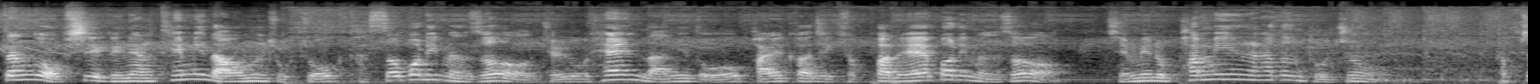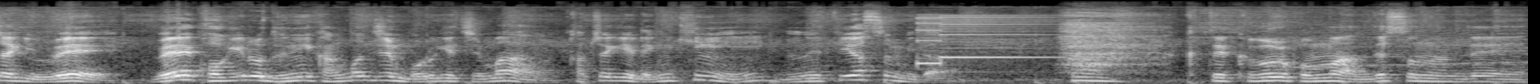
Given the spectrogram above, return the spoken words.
그딴 거 없이 그냥 템이 나오는 족족 다 써버리면서 결국 헬 난이도 바일까지 격파를 해버리면서 재미로 파밍을 하던 도중 갑자기 왜, 왜 거기로 눈이 간 건지는 모르겠지만 갑자기 랭킹이 눈에 띄었습니다. 하, 그때 그걸 보면 안 됐었는데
